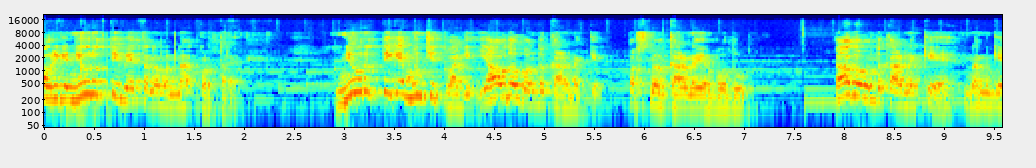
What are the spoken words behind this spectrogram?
ಅವರಿಗೆ ನಿವೃತ್ತಿ ವೇತನವನ್ನು ಕೊಡ್ತಾರೆ. ನಿವೃತ್ತಿಗೆ ಮುಂಚಿತವಾಗಿ ಯಾವುದೋ ಒಂದು ಕಾರಣಕ್ಕೆ ಪರ್ಸ್ನಲ್ ಕಾರಣ ಇರ್ಬೋದು, ಯಾವುದೋ ಒಂದು ಕಾರಣಕ್ಕೆ ನಮಗೆ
